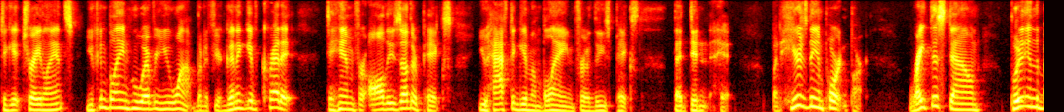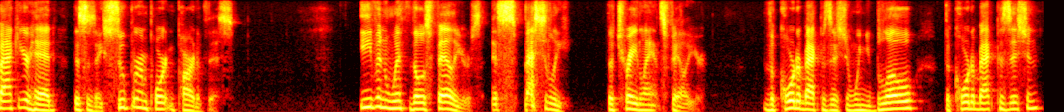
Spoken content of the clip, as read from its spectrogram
to get Trey Lance. You can blame whoever you want, but if you're going to give credit to him for all these other picks, you have to give him blame for these picks that didn't hit. But here's the important part write this down, put it in the back of your head. This is a super important part of this. Even with those failures, especially the Trey Lance failure, the quarterback position, when you blow the quarterback position,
